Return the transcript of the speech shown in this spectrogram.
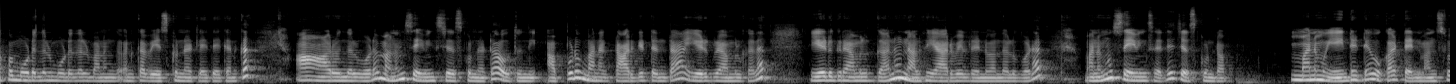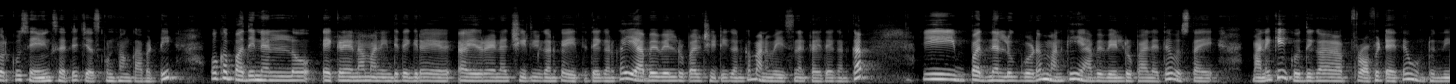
ఒక మూడు వందలు మూడు వందలు మనం కనుక వేసుకున్నట్లయితే కనుక ఆ ఆరు వందలు కూడా మనం సేవింగ్స్ చేసుకున్నట్టు అవుతుంది. అప్పుడు మనకు టార్గెట్ ఎంత? ఏడు గ్రాములు కదా. ఏడు గ్రాములకు గాను నలభై ఆరు వేల రెండు వందలు కూడా మనము సేవింగ్స్ అయితే చేసుకుంటాం. మనము ఏంటంటే ఒక టెన్ మంత్స్ వరకు సేవింగ్స్ అయితే చేసుకుంటాం కాబట్టి ఒక పది నెలల్లో ఎక్కడైనా మన ఇంటి దగ్గర ఎవరైనా చీటీలు కనుక ఎత్తితే కనుక యాభై వేల రూపాయల చీటీ కనుక మనం వేసినట్లయితే కనుక ఈ పది నెలలకు కూడా మనకి యాభై వేల రూపాయలు అయితే వస్తాయి. మనకి కొద్దిగా ప్రాఫిట్ అయితే ఉంటుంది.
